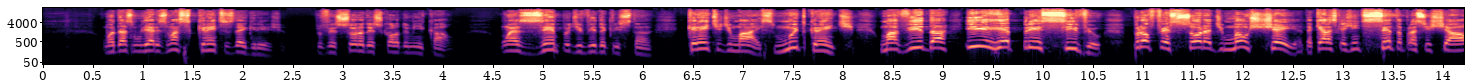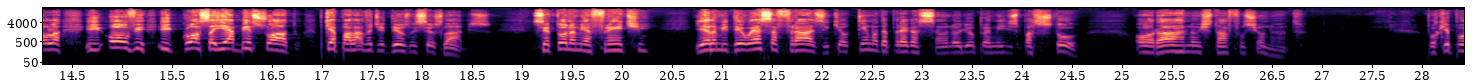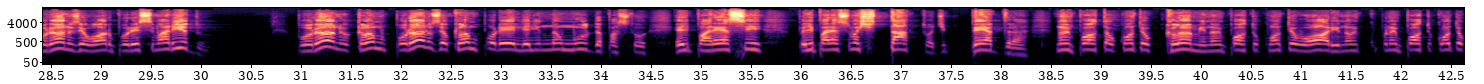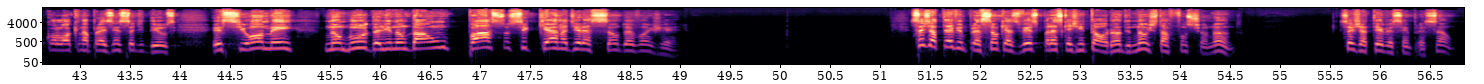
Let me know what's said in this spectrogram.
uma das mulheres mais crentes da igreja, professora da escola dominical, um exemplo de vida cristã, crente demais, muito crente, uma vida irrepreensível, professora de mão cheia, daquelas que a gente senta para assistir a aula e ouve e gosta e é abençoado, porque é a palavra de Deus nos seus lábios. Sentou na minha frente e ela me deu essa frase, que é o tema da pregação. Ela olhou para mim e disse: Pastor, orar não está funcionando. Porque por anos eu oro por esse marido. Por ano eu clamo, por anos eu clamo por ele, ele não muda, pastor. Ele parece, ele parece uma estátua de pedra. Não importa o quanto eu clame, não importa o quanto eu ore, não, não importa o quanto eu coloque na presença de Deus. Esse homem não muda, ele não dá um passo sequer na direção do evangelho. Você já teve a impressão que às vezes parece que a gente está orando e não está funcionando? Você já teve essa impressão?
